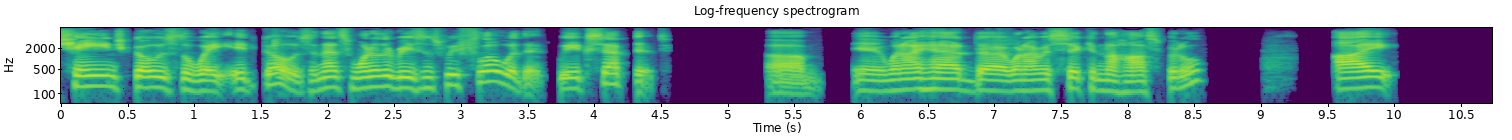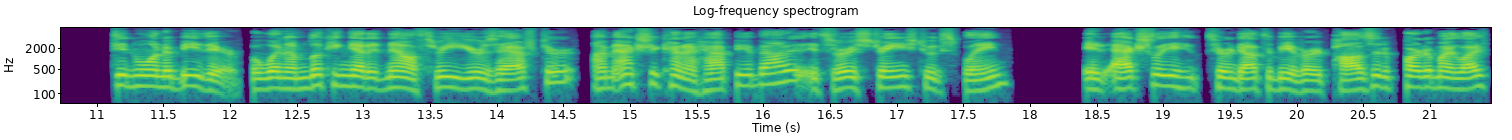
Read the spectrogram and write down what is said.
change goes the way it goes, and that's one of the reasons we flow with it. We accept it. Um, eh, when I had uh, when I was sick in the hospital, I didn't want to be there. But when I'm looking at it now, three years after, I'm actually kind of happy about it. It's very strange to explain. It actually turned out to be a very positive part of my life.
